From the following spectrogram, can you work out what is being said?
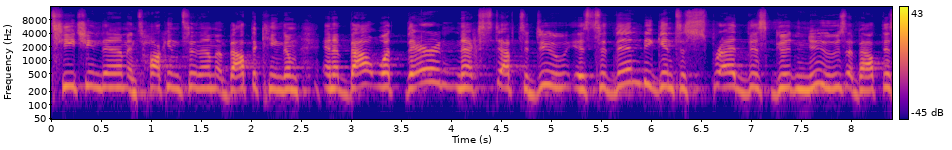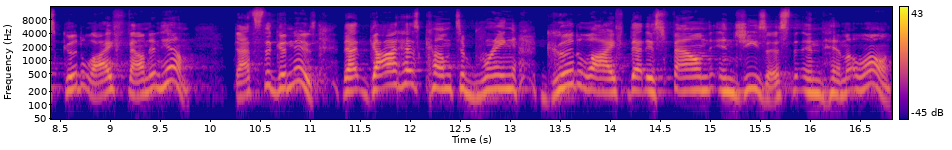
teaching them and talking to them about the kingdom and about what their next step to do is to then begin to spread this good news about this good life found in him. That's the good news that God has come to bring good life that is found in Jesus, in Him alone.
